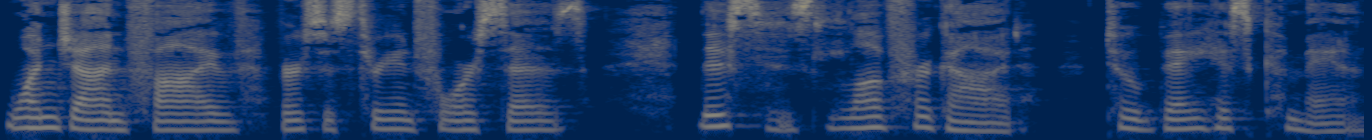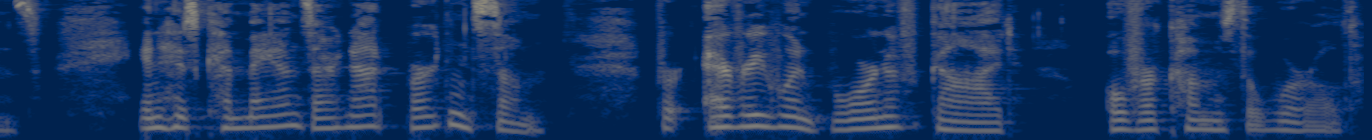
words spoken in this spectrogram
1 John 5, verses 3 and 4 says, This is love for God, to obey his commands, and his commands are not burdensome, for everyone born of God overcomes the world.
